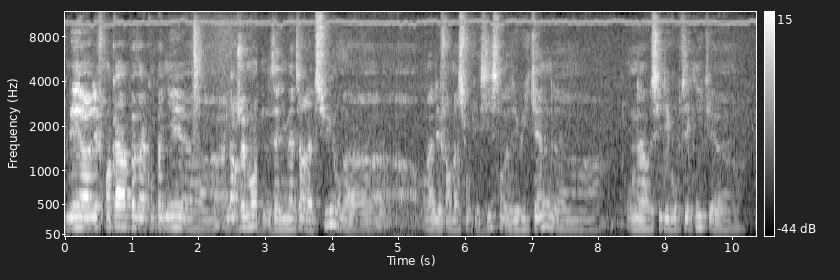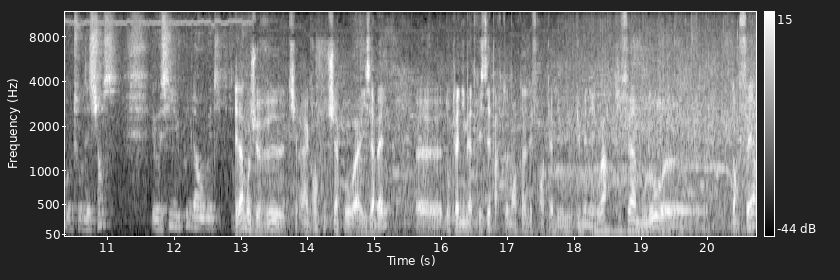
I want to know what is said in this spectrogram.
Mais euh, les Francas peuvent accompagner euh, largement les animateurs là-dessus. On a des formations qui existent, on a des week-ends, euh, on a aussi des groupes techniques euh, autour des sciences et aussi du coup de la robotique. Et là, moi, je veux tirer un grand coup de chapeau à Isabelle, euh, donc l'animatrice départementale des Francas du, Maine-et-Loire, qui fait un boulot d'enfer,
